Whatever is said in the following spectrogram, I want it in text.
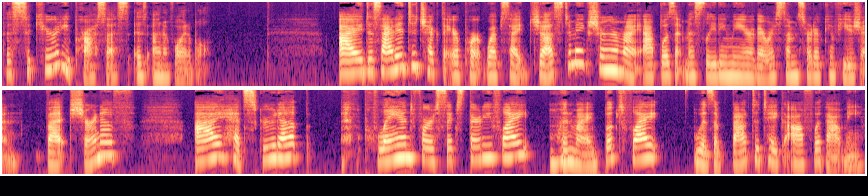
the security process is unavoidable. I decided to check the airport website just to make sure my app wasn't misleading me or there was some sort of confusion. But sure enough, I had screwed up, planned for a 6:30 flight when my booked flight was about to take off without me.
